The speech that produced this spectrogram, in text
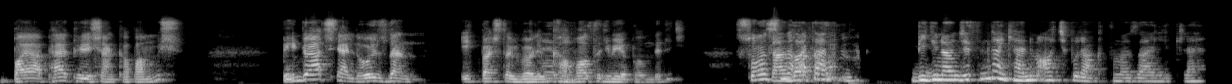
Bayağı perperişan kapanmış. Benim de aç geldi. O yüzden ilk başta bir böyle bir Evet. kahvaltı gibi yapalım dedik. Ben Sonrasında zaten bir gün öncesinden kendimi aç bıraktım özellikle.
